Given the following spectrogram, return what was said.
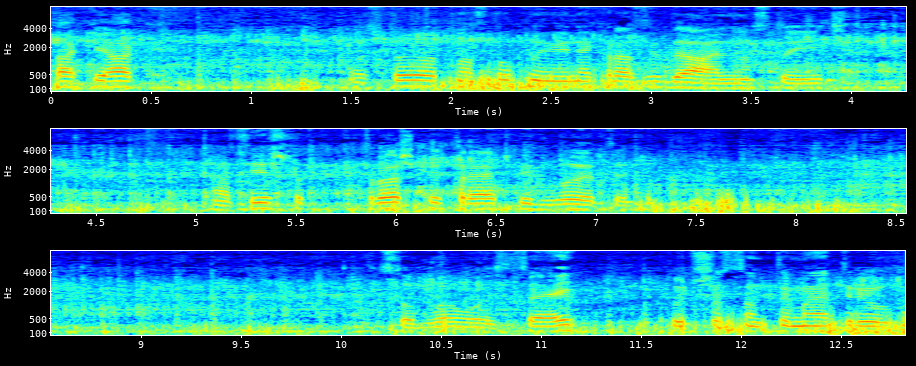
так як ось той от наступний він якраз ідеально стоїть. А ці ще трошки треба підлити. Особливо ось цей. Тут ще сантиметрів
